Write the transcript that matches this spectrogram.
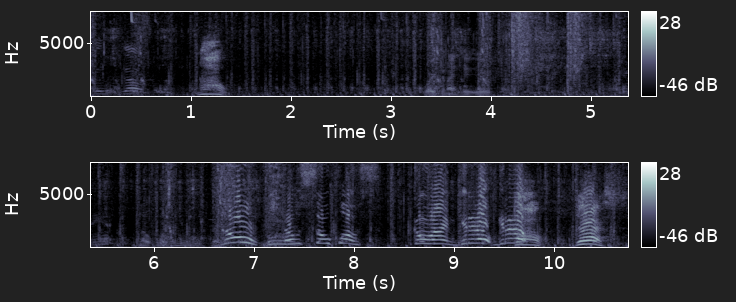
go, let's go. No! Wait, can I hit you? Nope. No, that was so close. Go Ryan, get it out, get it out. No! Yes!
